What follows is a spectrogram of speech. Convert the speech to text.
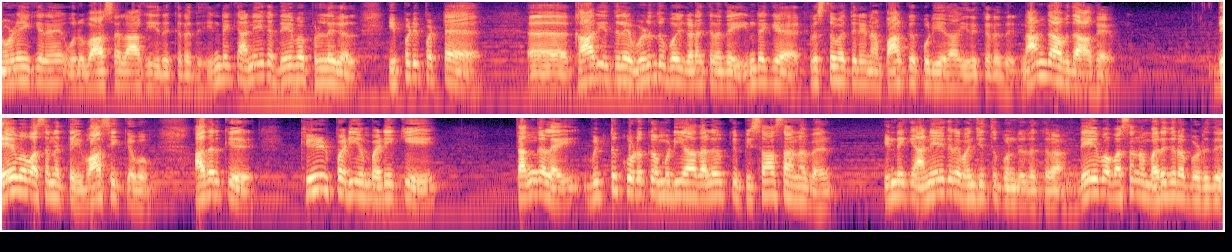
நுழைகிற ஒரு வாசலாக இருக்கிறது. இன்றைக்கு அநேக தேவ பிள்ளைகள் இப்படிப்பட்ட காரியத்தில் காரியத்திலே விழுந்து போய் கிடக்கிறதை இன்றைக்கு கிறிஸ்தவத்திலே நாம் பார்க்கக்கூடியதாக இருக்கிறது. நான்காவதாக தேவ வசனத்தை வாசிக்கவும். அதற்கு கீழ்ப்படியும்படிக்கு தங்களை விட்டு கொடுக்க முடியாத அளவுக்கு பிசாசானவன் இன்றைக்கு அநேகரை வஞ்சித்து கொண்டிருக்கிறான். தேவ வசனம் வருகிற பொழுது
